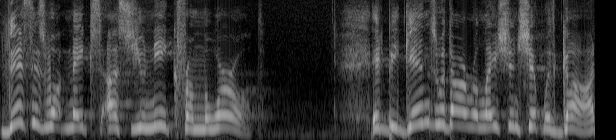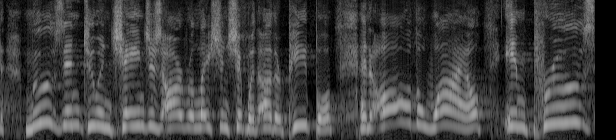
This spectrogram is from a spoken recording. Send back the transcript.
This is what makes us unique from the world. It begins with our relationship with God, moves into and changes our relationship with other people, and all the while improves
